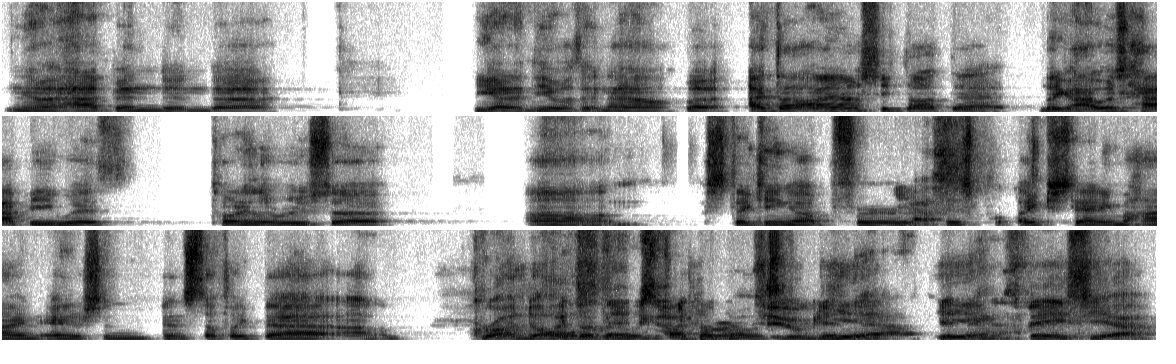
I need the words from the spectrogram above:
you know, it happened and uh, you got to deal with it now. But I thought, I honestly thought that, like, I was happy with Tony La Russa um, sticking up for Yes. his, like, standing behind Anderson and stuff like that. Um, Grandal, I thought that was, I thought that was, too, getting, yeah, getting in yeah, his face. Yeah.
